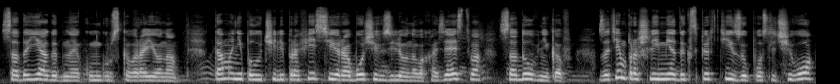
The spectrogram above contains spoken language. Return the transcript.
Садоягодное Кунгурского района. Там они получили профессии рабочих зеленого хозяйства, садовников. Затем прошли медэкспертизу, после чего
